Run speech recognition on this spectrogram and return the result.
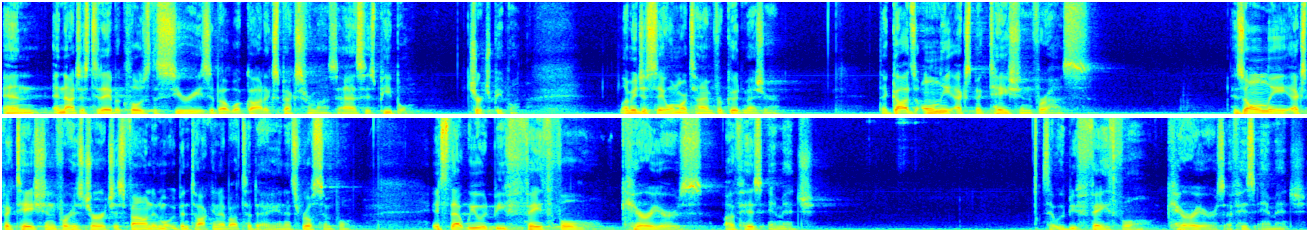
and, and not just today, but close the series about what God expects from us as His people, church people, let me just say one more time for good measure that God's only expectation for us, His only expectation for His church is found in what we've been talking about today, and it's real simple. It's that we would be faithful carriers of His image. It's that we'd be faithful carriers of His image.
